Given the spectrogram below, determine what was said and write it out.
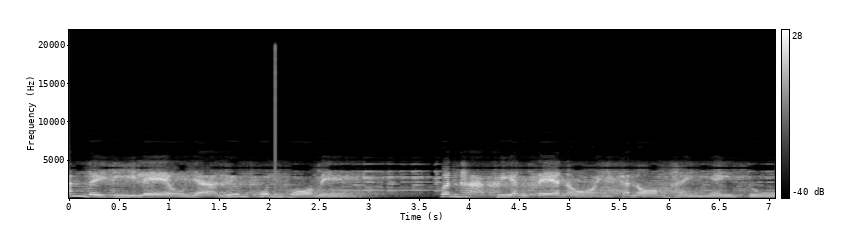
ั้นใดดีแล้วอย่าลืมคุณพ่อแม่ เพิ่นหาเคลียงแต่หน่อยถนอมให้ใหญ่สูง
